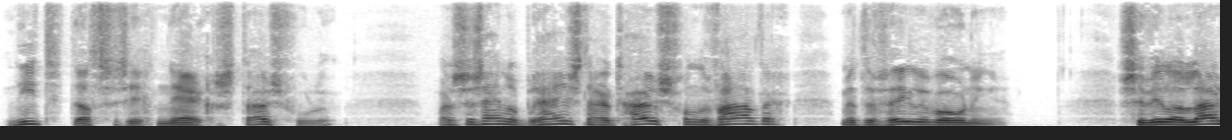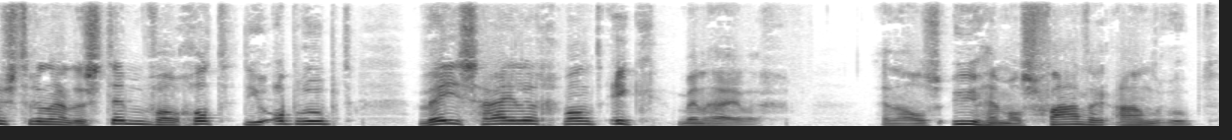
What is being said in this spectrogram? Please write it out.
Niet dat ze zich nergens thuis voelen, maar ze zijn op reis naar het huis van de Vader met de vele woningen. Ze willen luisteren naar de stem van God die oproept: Wees heilig, want ik ben heilig. En als u hem als Vader aanroept,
